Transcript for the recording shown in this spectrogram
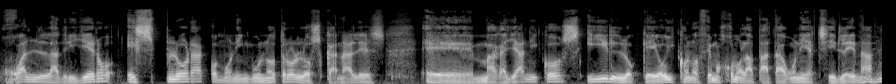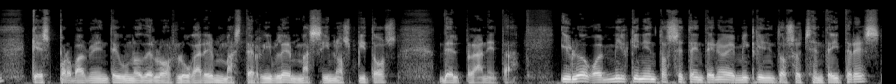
Juan Ladrillero explora como ningún otro los canales eh, magallánicos y lo que hoy conocemos como la Patagonia chilena, que es probablemente uno de los lugares más terribles, más inhóspitos del planeta. Y luego, en 1579-1583,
